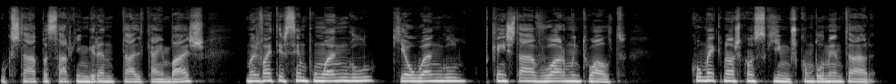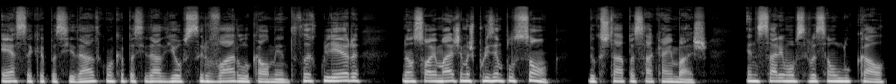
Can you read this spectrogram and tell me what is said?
o que está a passar em grande detalhe cá em baixo, mas vai ter sempre um ângulo que é o ângulo de quem está a voar muito alto como é que nós conseguimos complementar essa capacidade com a capacidade de observar localmente, de recolher não só a imagem, mas, por exemplo, o som do que está a passar cá em baixo. É necessária uma observação local.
